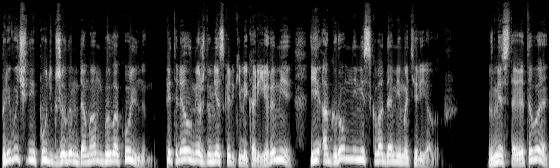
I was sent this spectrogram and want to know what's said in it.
Привычный путь к жилым домам был окольным, петлял между несколькими карьерами и огромными складами материалов. Вместо этого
